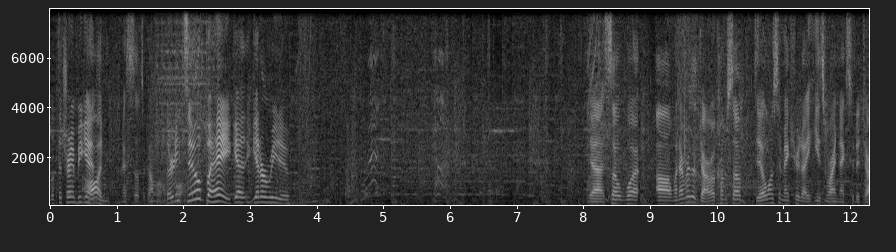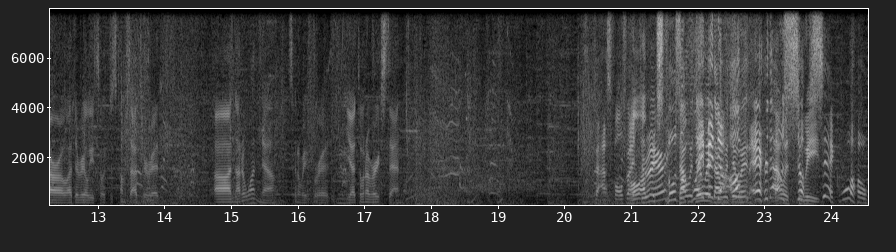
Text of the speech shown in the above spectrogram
Let the train begin. Oh, he missed up the combo. 32, but hey, get, get a redo. Yeah, so what? Uh, whenever the gyro comes up, Dill wants to make sure that he's right next to the gyro at the release, so it just comes after it. Uh, another one? No. It's gonna wait for it. Yeah, don't overextend. Fast falls right Oh, through? Explosive That would do flame into that would do up it. air. That, That was, was so sweet. sick. Whoa.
